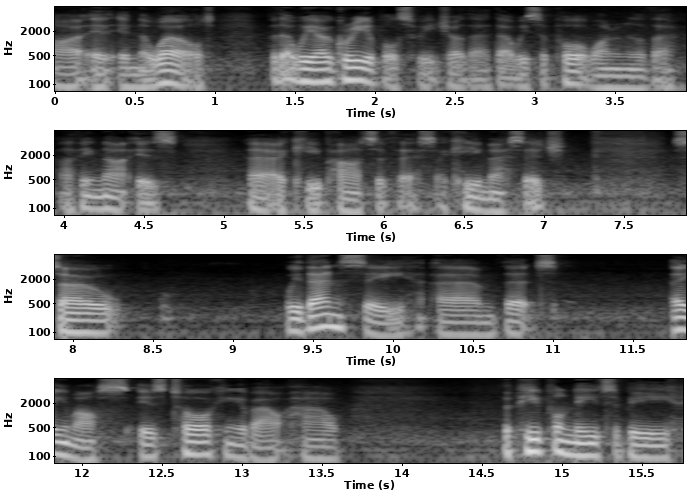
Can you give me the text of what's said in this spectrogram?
uh, in the world, but that we are agreeable to each other, that we support one another. I think that is uh, a key part of this, a key message. So we then see um, that Amos is talking about how the people need to be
